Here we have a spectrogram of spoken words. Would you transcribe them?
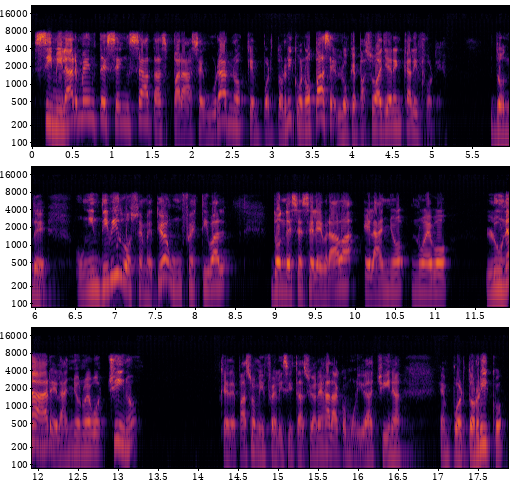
similarmente sensatas para asegurarnos que en Puerto Rico no pase lo que pasó ayer en California, donde un individuo se metió en un festival donde se celebraba el Año Nuevo Lunar, el Año Nuevo Chino, que de paso mis felicitaciones a la comunidad china en Puerto Rico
